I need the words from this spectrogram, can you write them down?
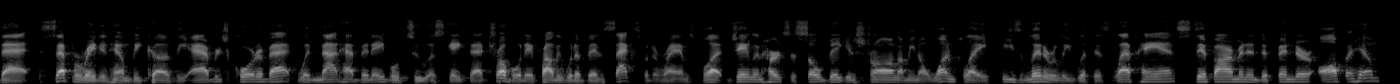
that separated him because the average quarterback would not have been able to escape that trouble. They probably would have been sacks for the Rams, but Jalen Hurts is so big and strong. I mean, on one play, he's literally with his left hand stiff arming a defender off of him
